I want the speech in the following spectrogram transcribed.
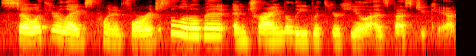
still with your legs pointed forward just a little bit and trying to lead with your heel as best you can.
